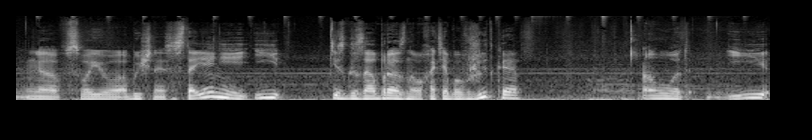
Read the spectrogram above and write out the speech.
э, в свое обычное состояние и из газообразного хотя бы в жидкое вот. И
